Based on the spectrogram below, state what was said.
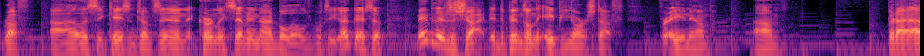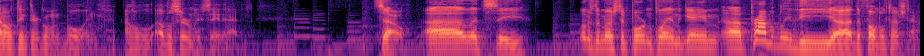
rough. Uh, let's see. Kaysen jumps in. Currently 79 bowl eligible. Okay, so maybe there's a shot. It depends on the APR stuff for A and M. Um, but I, I, don't think they're going bowling. I will, I will certainly say that. So uh, let's see. What was the most important play in the game? Uh, probably the uh, the fumble touchdown.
